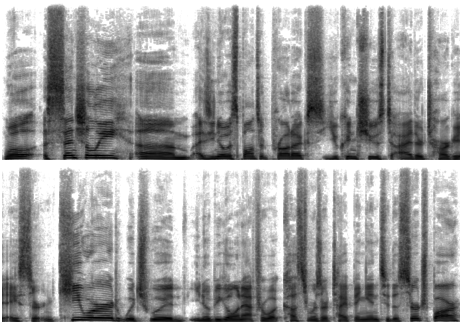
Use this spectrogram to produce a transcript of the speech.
Well, essentially, um, as you know, with sponsored products, you can choose to either target a certain keyword, which would you know be going after what customers are typing into the search bar,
